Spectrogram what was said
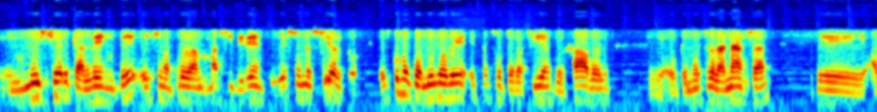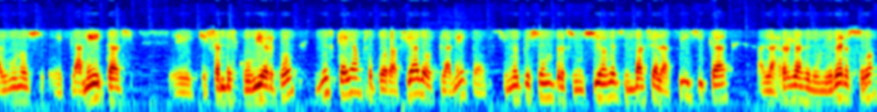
eh, muy cerca al lente es una prueba más evidente y eso no es cierto. Es como cuando uno ve estas fotografías del Hubble eh, o que muestra la NASA de algunos eh, planetas que se han descubierto, no es que hayan fotografiado planetas, sino que son presunciones en base a la física, a las reglas del universo.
